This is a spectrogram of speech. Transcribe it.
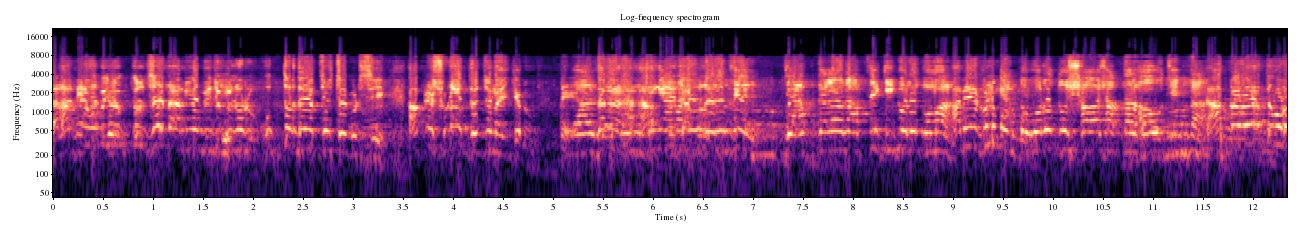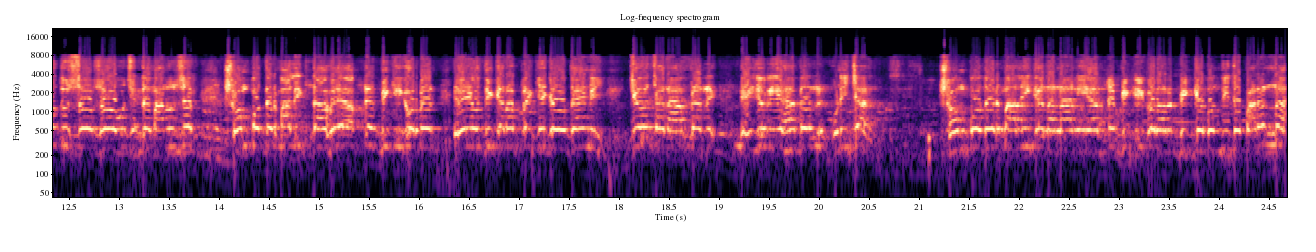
না, না, আমি আপনি অভিযোগ তুলছেন অভিযোগগুলোর উত্তর দেওয়ার চেষ্টা করছি। আপনি শোনার ধৈর্য নাই কেন? না, না, আপনি যা বলেছেন যে আপনারা রাত্রে কি করে ঘুমান আমি এখনও এত বড় দুঃসাহস আপনার হওয়া উচিত না। আপনারা এত বড় দুঃসাহস হওয়া উচিত না। মানুষের সম্পদের মালিক না হয়ে আপনি বিক্রি করবেন এই অধিকার আপনাকে কেউ দেয়নি। কেউ চান আপনার এই জন্য হবেন উনি চান সম্পদের মালিকানা না নিয়ে আপনি বিক্রি করার বিজ্ঞাপন দিতে পারেন না।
